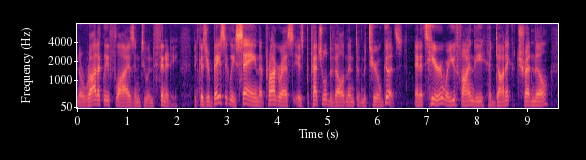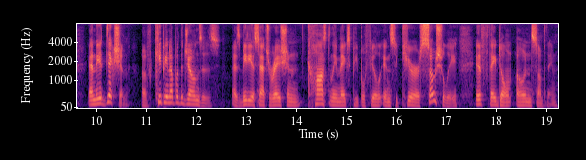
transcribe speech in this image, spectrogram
neurotically flies into infinity, because you're basically saying that progress is perpetual development of material goods. And it's here where you find the hedonic treadmill and the addiction of keeping up with the Joneses, as media saturation constantly makes people feel insecure socially if they don't own something.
